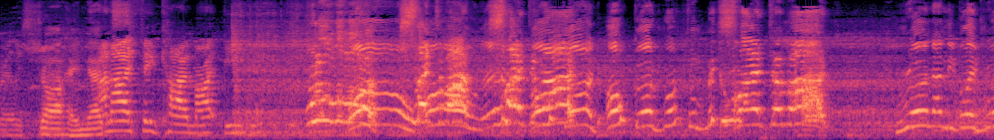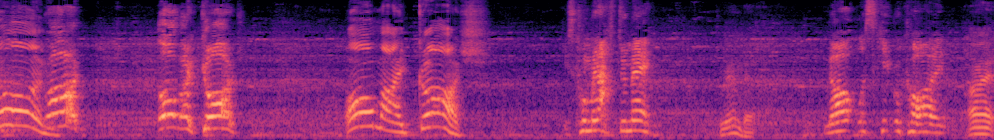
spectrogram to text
really Sure, hey, next. And I think I might be. Oh! Slenderman! Oh, Slenderman! Oh god! Oh god! Run from make a run! Run, Andy Blade, run! Run! Oh my god! Oh my gosh! He's coming after me. We end it. No, let's keep recording. All right,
